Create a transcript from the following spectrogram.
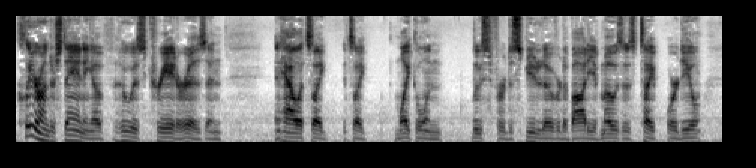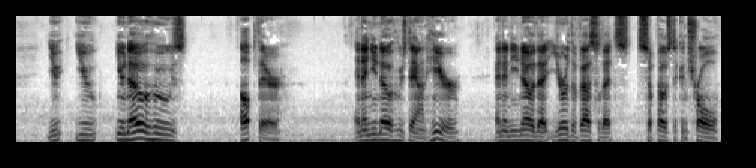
clear understanding of who his creator is and and how it's like it's like Michael and Lucifer disputed over the body of Moses type ordeal. You you you know who's up there, and then you know who's down here, and then you know that you're the vessel that's supposed to control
